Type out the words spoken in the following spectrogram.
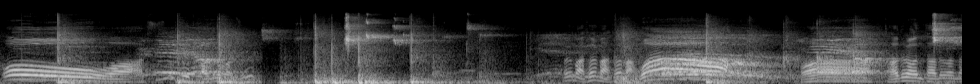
오, 와, 수준이 다 들어가지? 설마, 설마, 설마. 와, 와, 다 들어간다, 다 들어간다.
